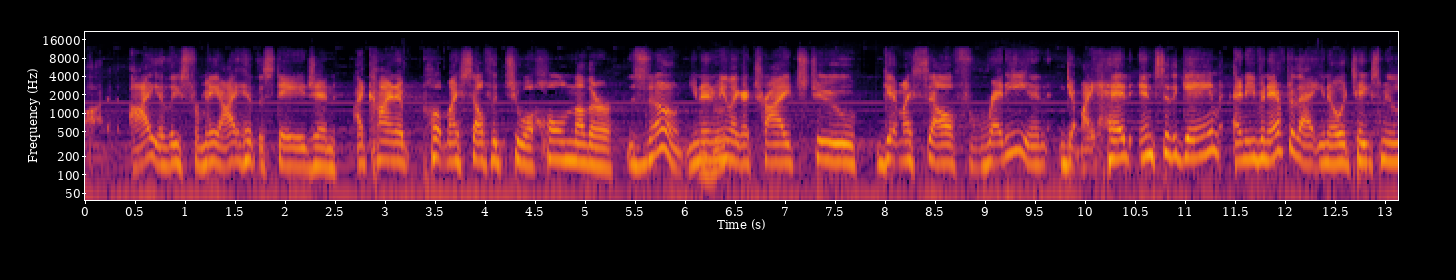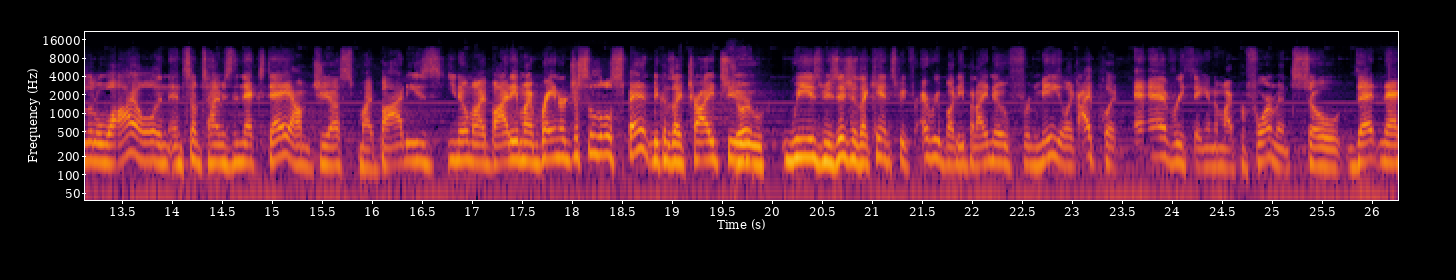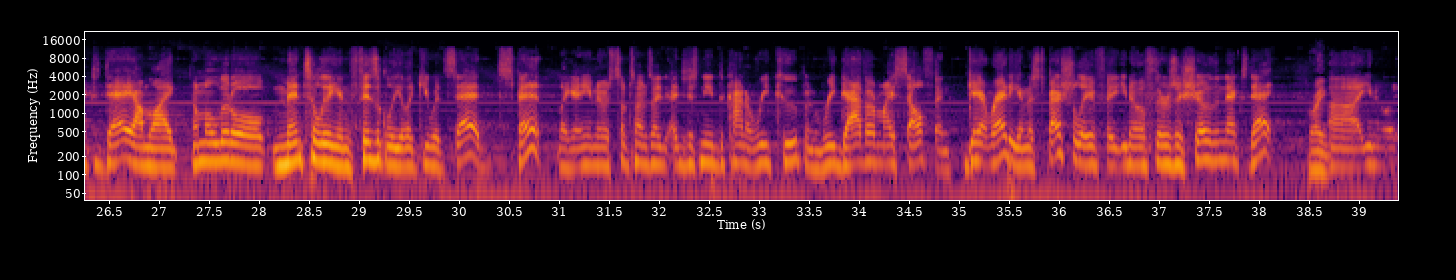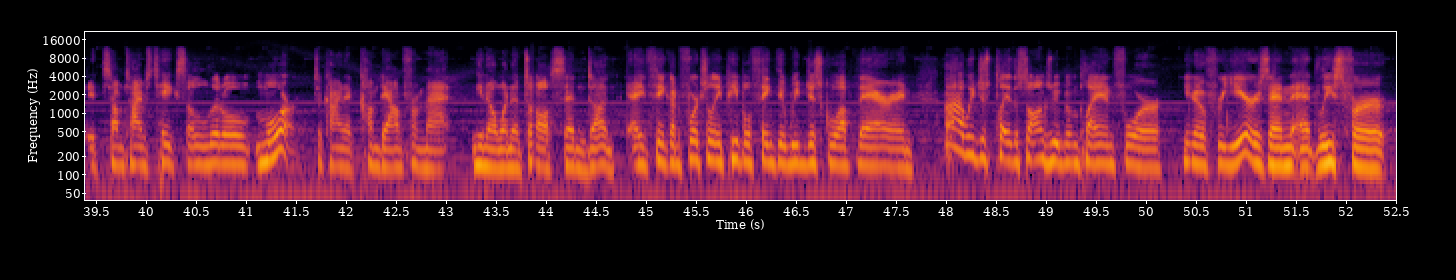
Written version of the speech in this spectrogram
I, at least for me, I hit the stage and I kind of put myself into a whole nother zone. You know what I mean? Mm-hmm. Like I try to get myself ready and get my head into the game. And even after that, you know, it takes me a little while. And, and sometimes the next day, I'm just, my body's, you know, my body and my brain are just a little spent because I try to, sure. we as musicians, I can't speak for everybody, but I know for me, like I put everything into my performance. So that next day, I'm like, I'm a little mentally and physically, like you had said, spent. Like, you know, sometimes I, I just need to kind of recoup and regather myself and get ready. And especially if, it, you know, if there's a show the next day. Right. Uh, you know, it sometimes takes a little more to kind of come down from that, you know, when it's all said and done. I think, unfortunately, people think that we just go up there and ah, we just play the songs we've been playing for, you know, for years. And at least for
